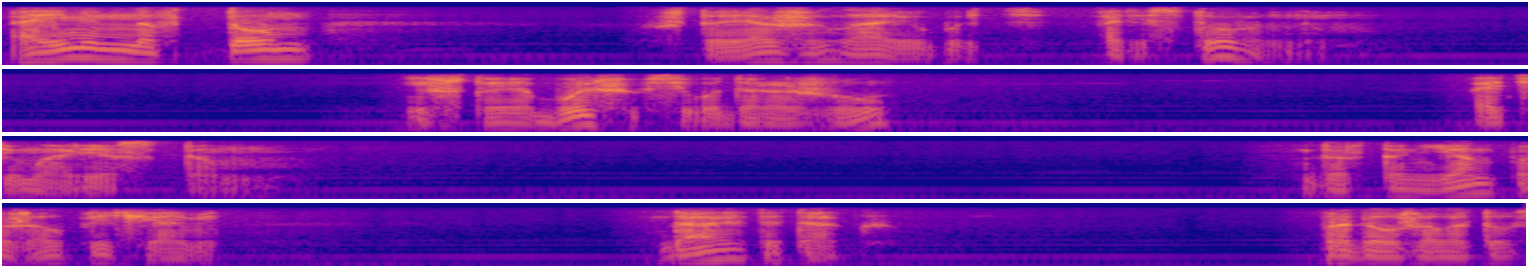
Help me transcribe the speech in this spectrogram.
А именно в том, что я желаю быть арестованным и что я больше всего дорожу этим арестом. Д'Артаньян пожал плечами. «Да, это так», — продолжал Атос.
